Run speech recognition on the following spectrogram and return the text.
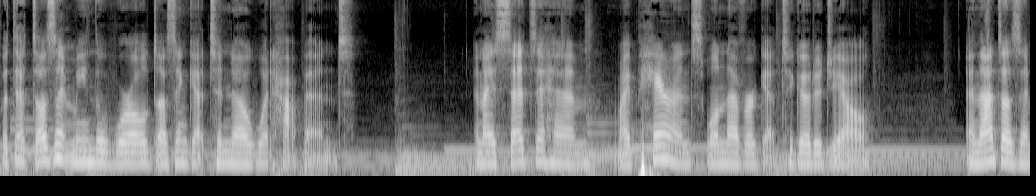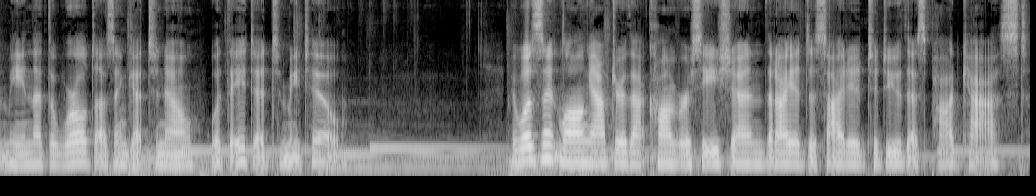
But that doesn't mean the world doesn't get to know what happened. And I said to him, My parents will never get to go to jail. And that doesn't mean that the world doesn't get to know what they did to me, too. It wasn't long after that conversation that I had decided to do this podcast.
